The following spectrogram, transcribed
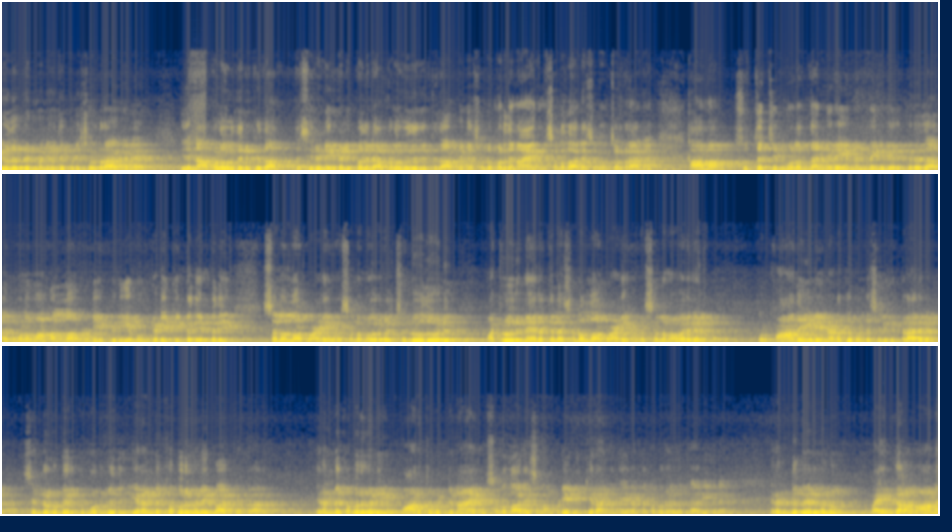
யூத பெண்மணி வந்து இப்படி சொல்கிறாங்களே இது என்ன அவ்வளவு இது இருக்குதா? இந்த சிறுநீர் கழிப்பதில் அவ்வளவு இது இருக்குதா அப்படின்னு சொல்லும்போது நாயகம் சொல்லதாலே சொல்ல சொல்கிறாங்க ஆமாம் சுத்தத்தின் மூலம் தான் நிறைய நன்மைகள் இருக்கிறது. அதன் மூலமாக அல்லாஹனுடைய பிரியமும் கிடைக்கின்றது என்பதை சல்லல்லாஹு அலைஹி வசலம் அவர்கள் சொல்லுவதோடு மற்றொரு நேரத்தில் சல்லல்லாஹு அலைஹி வசலம் அவர்கள் ஒரு பாதையிலே நடந்து கொண்டு செல்கின்றார்கள். சென்று கொண்டிருக்கும் பொழுது இரண்டு கபறுகளை பார்க்கின்றார்கள். இரண்டு கபறுகளையும் பார்த்து விட்டு நாயகம் சல்லா அப்படியே நிற்கிறாங்க இந்த இரண்டு கபறுகளுக்கு அருகில். இரண்டு பேர்களும் பயங்கரமான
